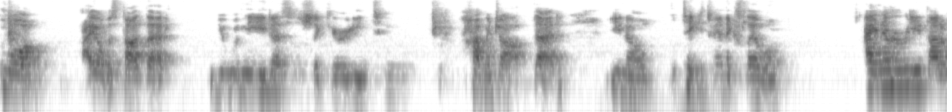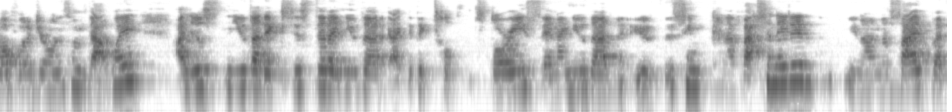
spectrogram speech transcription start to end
well, I always thought that you would need a social security to have a job that you know take you to the next level. I never really thought about photojournalism that way. I just knew that it existed. I knew that I, they told stories, and I knew that it, it, seemed kind of fascinated, you know, on the side. But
